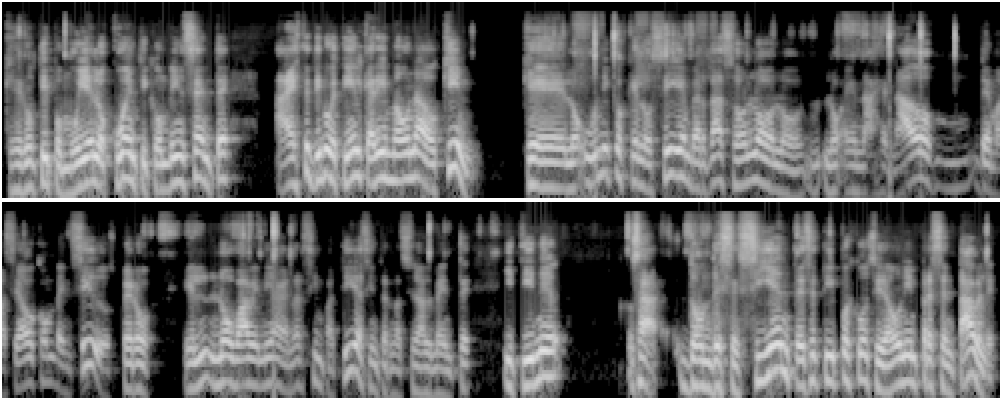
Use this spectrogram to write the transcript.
que era un tipo muy elocuente y convincente, a este tipo que tiene el carisma de un adoquín, que los únicos que lo siguen, ¿verdad?, son los, los enajenados demasiado convencidos, pero él no va a venir a ganar simpatías internacionalmente y tiene o sea, donde se siente ese tipo es considerado un impresentable.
